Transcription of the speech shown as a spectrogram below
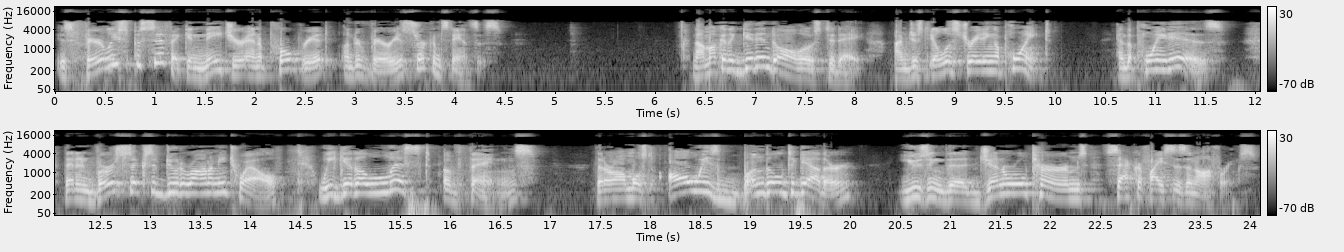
is fairly specific in nature and appropriate under various circumstances. Now I'm not going to get into all those today. I'm just illustrating a point. And the point is that in verse 6 of Deuteronomy 12, we get a list of things that are almost always bundled together using the general terms sacrifices and offerings.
